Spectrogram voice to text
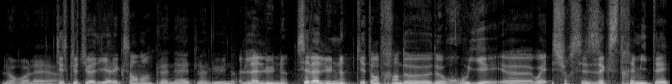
le relais. euh, Qu'est-ce que tu as dit, Alexandre Une planète, la lune. La Lune. C'est la Lune qui est en train de, de rouiller euh, ouais, sur ses extrémités.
